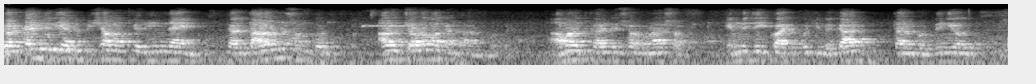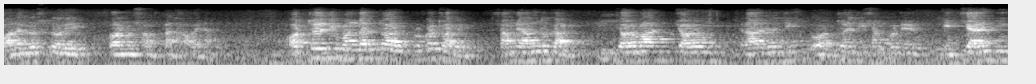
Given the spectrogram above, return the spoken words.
সরকারি যদি এত বিশাল অঙ্কের ঋণ নেয়, তাহলে তারণ্য সংকট, আরও চরম আকার ধারণ করবে। আমানতকারীদের সর্বনাশ হবে। এমনিতেই কয়েক কোটি বেকার, তার উপর বিনিয়োগ বাধাগ্রস্ত হয়ে কর্মসংস্থান হবে না। অর্থনৈতিক মন্দাত্ম আর প্রকট হবে। সামনে অন্ধকার চরমান চরম রাজনৈতিক ও অর্থনৈতিক সংকটের এই চ্যালেঞ্জিং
